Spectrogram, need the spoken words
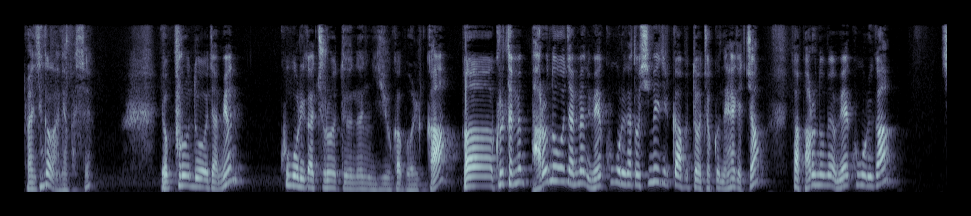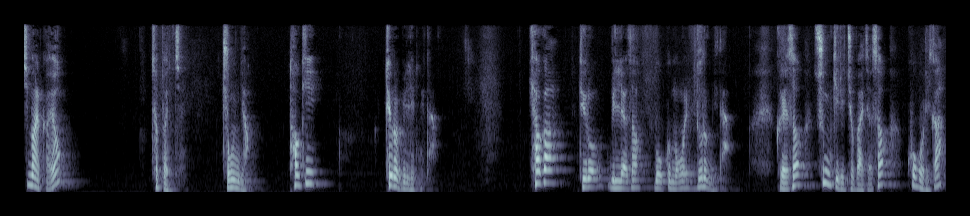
라는 생각 안 해봤어요? 옆으로 누워자면 코골이가 줄어드는 이유가 뭘까? 어, 그렇다면 바로 누워자면 왜 코골이가 더 심해질까부터 접근을 해야겠죠? 자, 바로 누우면 왜 코골이가 심할까요? 첫 번째, 중력. 턱이 뒤로 밀립니다. 혀가 뒤로 밀려서 목구멍을 누릅니다. 그래서 숨길이 좁아져서 코골이가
